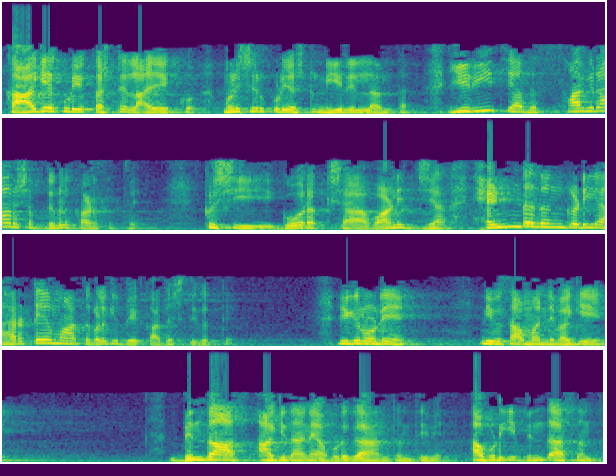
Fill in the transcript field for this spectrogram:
ಕಾಗೆ ಕುಡಿಯೋಕ್ಕಷ್ಟೇ ಲಾಯಕ್ಕು ಮನುಷ್ಯರು ಕುಡಿಯೋಷ್ಟು ನೀರಿಲ್ಲ ಅಂತ. ಈ ರೀತಿಯಾದ ಸಾವಿರಾರು ಶಬ್ದಗಳು ಕಾಣಿಸುತ್ತವೆ. ಕೃಷಿ, ಗೋರಕ್ಷ, ವಾಣಿಜ್ಯ, ಹೆಂಡದಂಗಡಿಯ ಹರಟೆ ಮಾತುಗಳಿಗೆ ಬೇಕಾದಷ್ಟು ಸಿಗುತ್ತೆ. ಈಗ ನೋಡಿ, ನೀವು ಸಾಮಾನ್ಯವಾಗಿ ಬಿಂದಾಸ್ ಆಗಿದ್ದಾನೆ ಆ ಹುಡುಗ ಅಂತಂತೀವಿ. ಆ ಹುಡುಗಿ ಬಿಂದಾಸ್ ಅಂತ.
